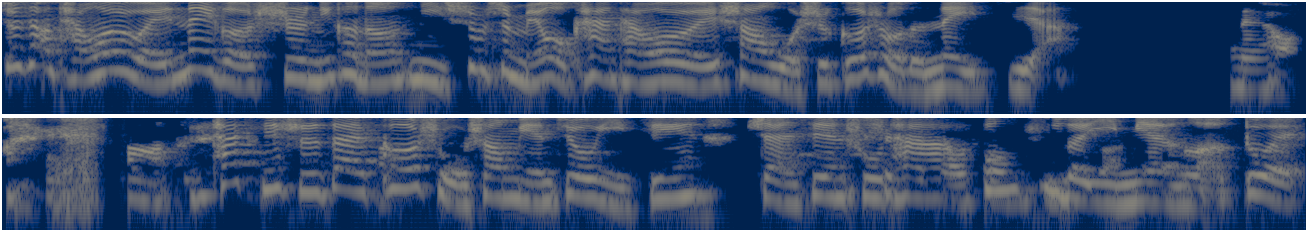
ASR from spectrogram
就像谭维维那个是，你可能你是不是没有看谭维维上《我是歌手》的那一季啊？没有啊，他其实，在歌手上面就已经展现出是他丰富的的一面了。对，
